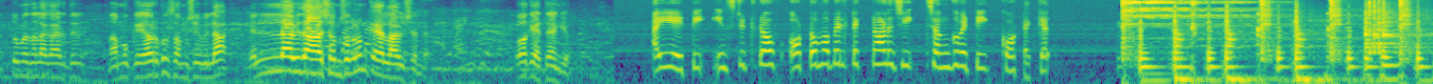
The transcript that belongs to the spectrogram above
എത്തുമെന്നുള്ള കാര്യത്തിൽ നമുക്ക് ഏവർക്കും സംശയമില്ല. എല്ലാവിധ ആശംസകളും കേരള വിഷന്റെ okay thank you I I T institute of automobile technology Changuvetty Kottakkal. Música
